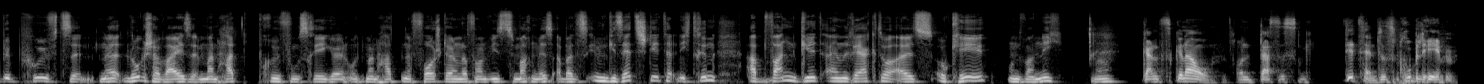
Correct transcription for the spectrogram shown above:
beprüft sind. Ne? Logischerweise, man hat Prüfungsregeln und man hat eine Vorstellung davon, wie es zu machen ist, aber das, im Gesetz steht halt nicht drin, ab wann gilt ein Reaktor als okay und wann nicht. Ne? Ganz genau. Und das ist ein dezentes Problem.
